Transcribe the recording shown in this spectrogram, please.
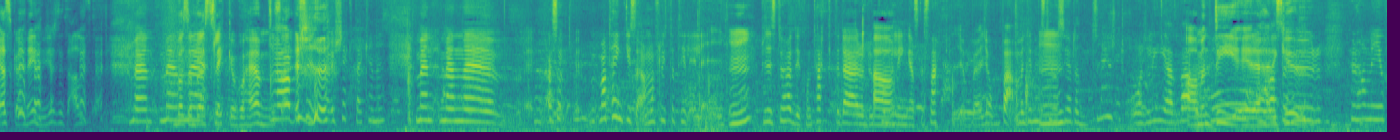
jag skojar, nej det känns inte alls. Men, men, Bara så börja släcka och gå hem. Ja precis, ursäkta kan ni? Men, men eh, alltså, man tänker så här, om man flyttar till LA. Precis, du hade ju kontakter där och du Mm. Mm. kom väl in ganska snabbt i att börja jobba. Men det måste vara så jävla dyrt att leva Ja, och men bo det är det, alltså, herregud. hur, hur har ni gjort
